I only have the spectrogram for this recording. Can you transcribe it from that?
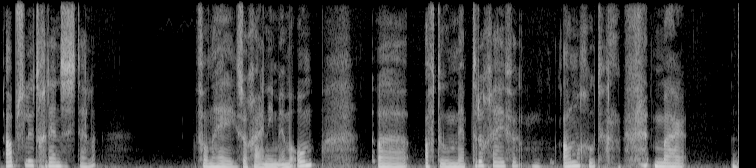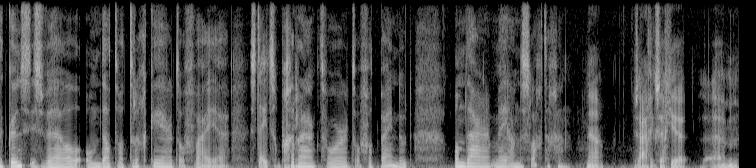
absoluut grenzen stellen. Van hé, hey, zo ga je niet met me om. Uh, af en toe een map teruggeven allemaal goed. maar de kunst is wel om dat wat terugkeert of waar je steeds op geraakt wordt of wat pijn doet, om daarmee aan de slag te gaan. Ja, dus eigenlijk zeg je um,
